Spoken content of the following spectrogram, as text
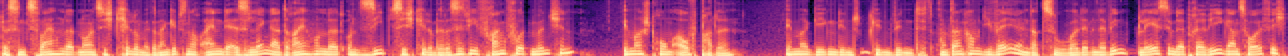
Das sind 290 Kilometer. Dann gibt es noch einen, der ist länger, 370 Kilometer. Das ist wie Frankfurt-München, immer Strom aufpaddeln immer gegen den, gegen den Wind. Und dann kommen die Wellen dazu, weil der, wenn der Wind bläst in der Prärie ganz häufig,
